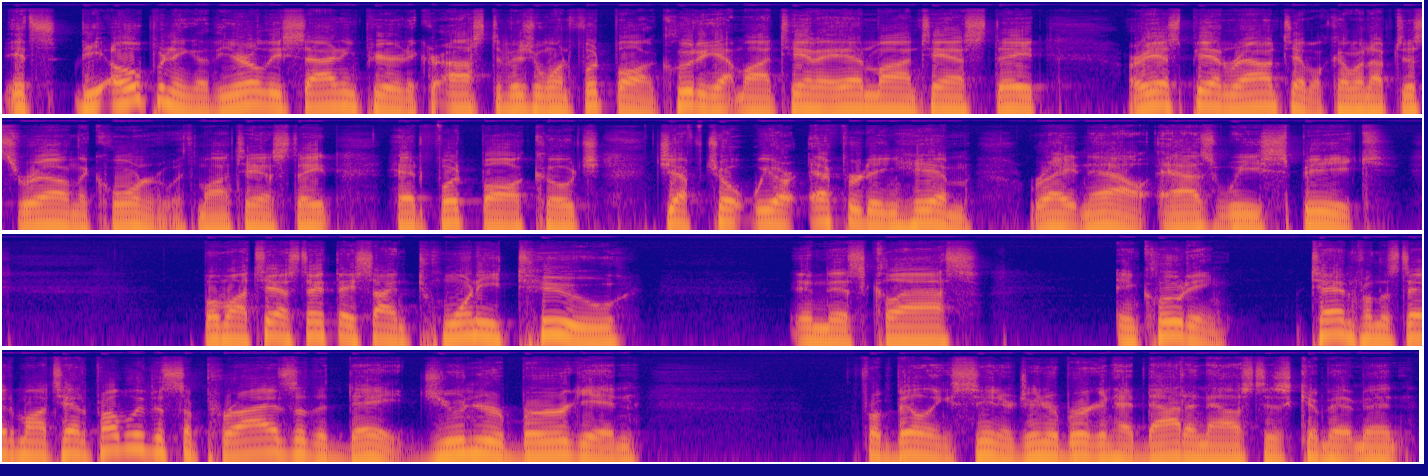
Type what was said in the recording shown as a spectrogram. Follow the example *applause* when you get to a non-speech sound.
It's the opening of the early signing period across Division One football, including at Montana and Montana State. Our ESPN roundtable coming up just around the corner with Montana State head football coach Jeff Choate. We are efforting him right now as we speak. But Montana State, they signed 22 in this class, including 10 from the state of Montana. Probably the surprise of the day, Junior Bergen from Billings Senior. Junior Bergen had not announced his commitment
